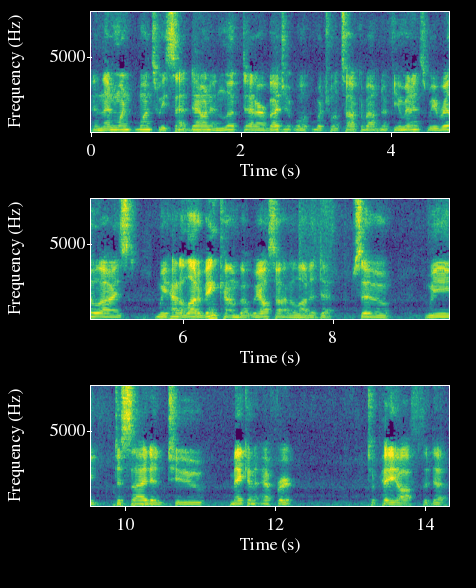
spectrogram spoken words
and then when, once we sat down and looked at our budget, which we'll talk about in a few minutes, we realized we had a lot of income, but we also had a lot of debt. So we decided to make an effort to pay off the debt.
